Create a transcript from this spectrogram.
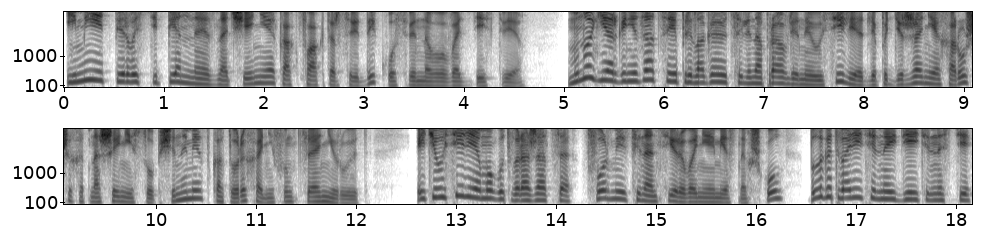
имеет первостепенное значение как фактор среды косвенного воздействия. Многие организации прилагают целенаправленные усилия для поддержания хороших отношений с общинами, в которых они функционируют. Эти усилия могут выражаться в форме финансирования местных школ, благотворительной деятельности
